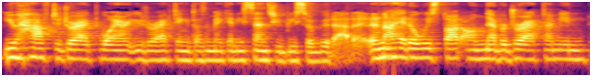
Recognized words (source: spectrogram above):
you have to direct. Why aren't you directing? It doesn't make any sense. You'd be so good at it. And i had always thought i'll never direct. I mean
